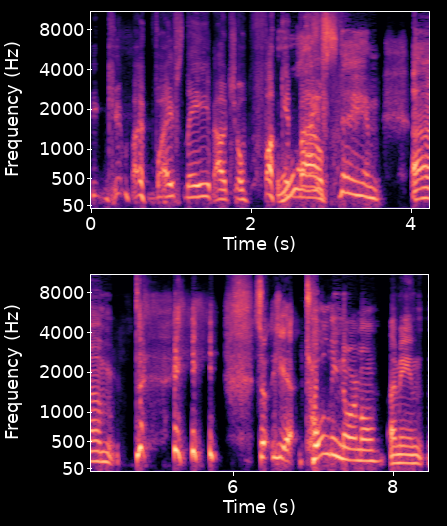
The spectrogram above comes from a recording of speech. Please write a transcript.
get my wife's name out your fucking mouth. Wife's name. Um, so yeah, totally normal. I mean,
